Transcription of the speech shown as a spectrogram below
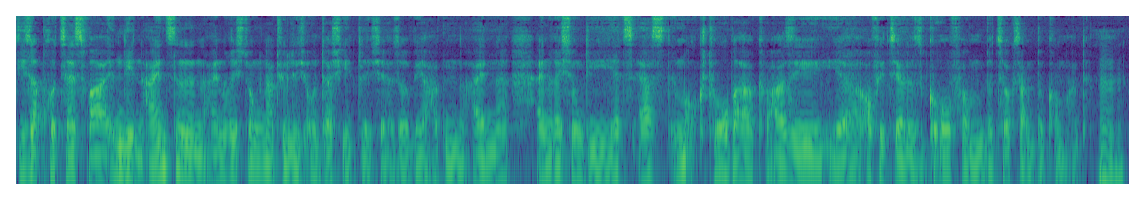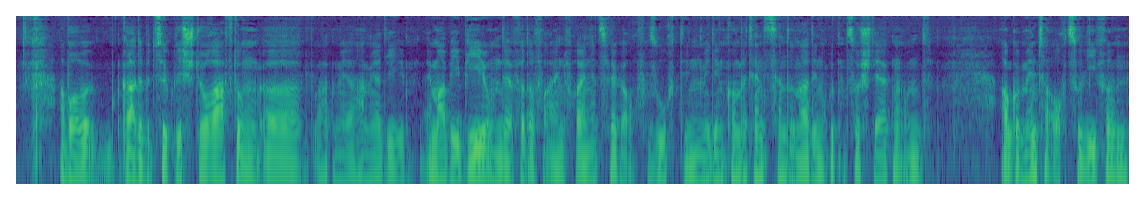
dieser Prozess war in den einzelnen Einrichtungen natürlich unterschiedlich. Also wir hatten eine Einrichtung, die jetzt erst im Oktober quasi ihr offizielles Go vom Bezirksamt bekommen hat. Mhm. Aber gerade bezüglich Störerhaftung äh, hatten wir, haben ja die MABB und der Förderverein Freie Netzwerke auch versucht, den Medienkompetenzzentren da den Rücken zu stärken und Argumente auch zu liefern.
